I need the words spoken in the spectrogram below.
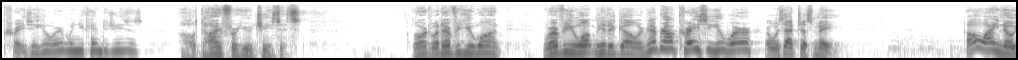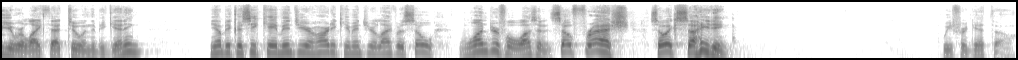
crazy you were when you came to Jesus? I'll die for you, Jesus. Lord, whatever you want, wherever you want me to go. Remember how crazy you were? Or was that just me? Oh, I know you were like that too in the beginning. You know, because he came into your heart, he came into your life. It was so wonderful, wasn't it? So fresh, so exciting. We forget, though.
